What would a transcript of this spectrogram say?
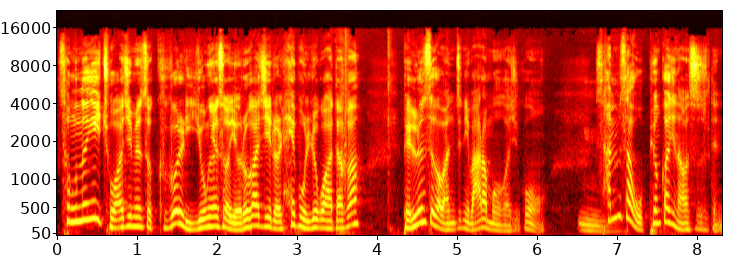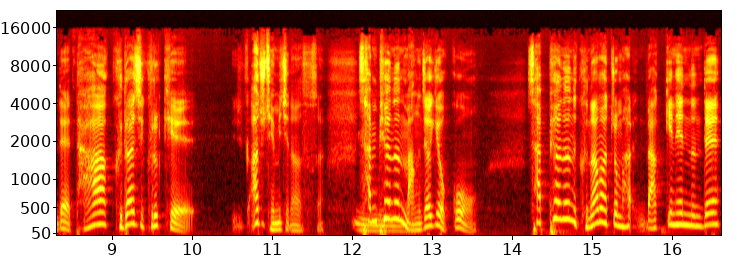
성능이 좋아지면서 그걸 이용해서 여러 가지를 해보려고 하다가 밸런스가 완전히 말아먹어가지고 음. 3, 4, 5편까지 나왔었을 텐데 다 그다지 그렇게 아주 재밌진 않았었어요. 3편은 망작이었고 4편은 그나마 좀 하- 낫긴 했는데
